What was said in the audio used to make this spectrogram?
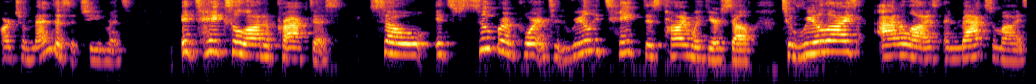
are tremendous achievements. It takes a lot of practice. So it's super important to really take this time with yourself to realize, analyze, and maximize,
